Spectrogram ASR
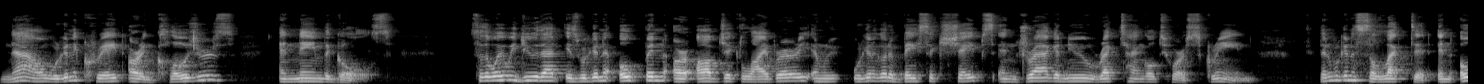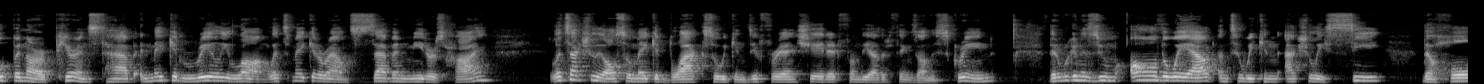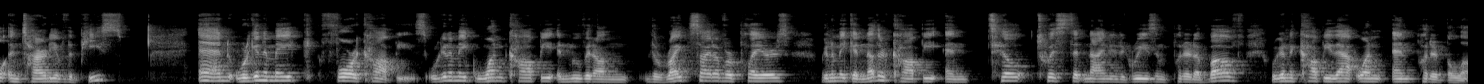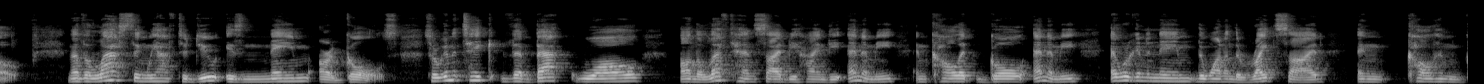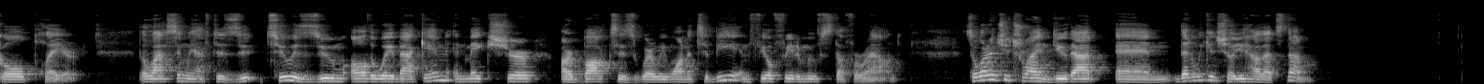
Now we're going to create our enclosures and name the goals. So the way we do that is we're going to open our object library and we're going to go to basic shapes and drag a new rectangle to our screen. Then we're going to select it and open our appearance tab and make it really long. Let's make it around 7 meters high. Let's actually also make it black so we can differentiate it from the other things on the screen. Then we're going to zoom all the way out until we can actually see the whole entirety of the piece. And we're going to make four copies. We're going to make one copy and move it on the right side of our players. We're going to make another copy and tilt, twist it 90 degrees and put it above. We're going to copy that one and put it below. Now the last thing we have to do is name our goals. So we're going to take the back wall on the left hand side behind the enemy and call it goal enemy and we're going to name the one on the right side and call him goal player. The last thing we have to do is zoom all the way back in and make sure our box is where we want it to be and feel free to move stuff around. So why don't you try and do that and then we can show you how that's done.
